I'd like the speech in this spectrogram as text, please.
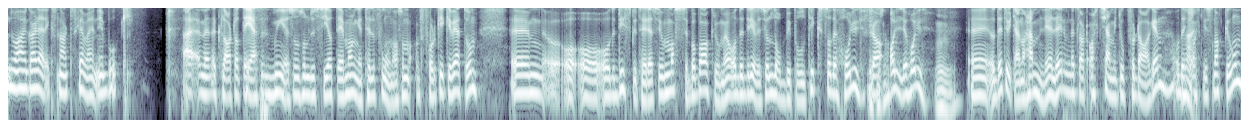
Nå har Gard Erik snart skrevet en ny bok. Nei, men det er klart at det er mye sånn som du sier, at det er mange telefoner som folk ikke vet om. Um, og, og, og det diskuteres jo masse på bakrommet, og det drives jo lobbypolitikk, så det holder fra alle hold. Eh, og Det tror ikke jeg er noe hemmelig heller, men det er klart alt kommer ikke opp for dagen, og det er Nei. ikke alt vi snakker om.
